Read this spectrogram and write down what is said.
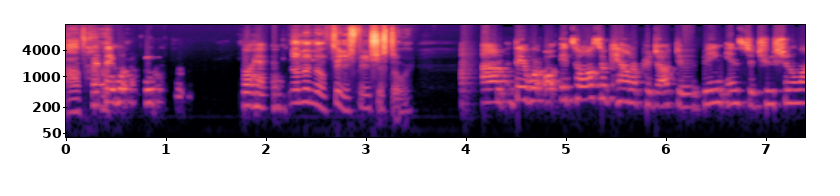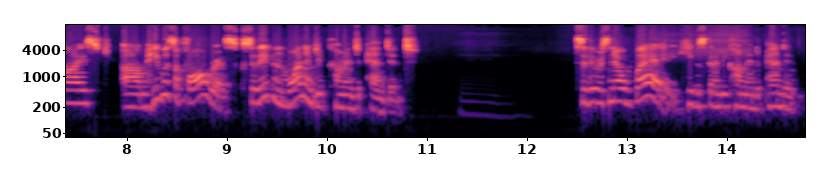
I've but heard. they were go ahead no, no, no. Finish, finish your story. Um, they were. It's also counterproductive. Being institutionalized, um, he was a fall risk, so they didn't want him to become independent. So there was no way he was going to become independent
